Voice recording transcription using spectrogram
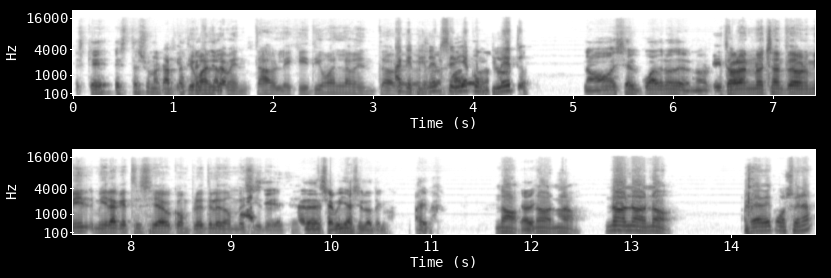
es que esta es una carta. Qué tío más lamentable, qué tío más lamentable. Ah, que tiene el Sevilla completo. No, es el cuadro de honor. Y todas las noches antes de dormir, mira que este Sevilla completo y le da un besito. Ah, el de Sevilla sí lo tengo. Ahí va. No, no, no. No, no, no. A ver, a ver cómo suena.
